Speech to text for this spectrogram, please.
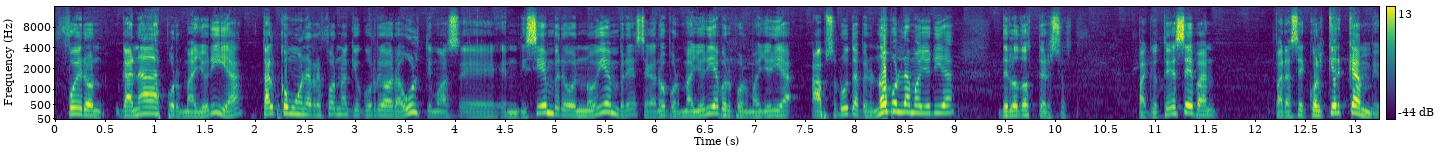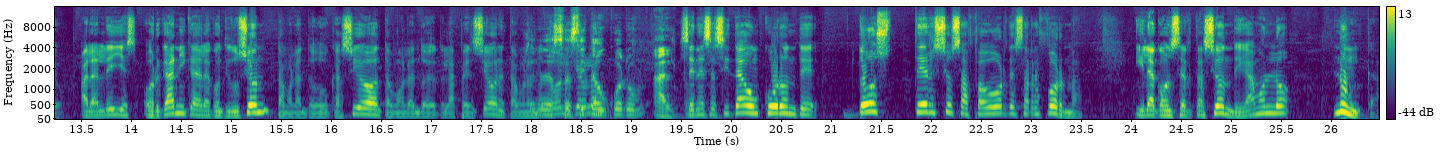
fueron ganadas por mayoría, tal como una reforma que ocurrió ahora último, hace, en diciembre o en noviembre, se ganó por mayoría, pero por mayoría absoluta, pero no por la mayoría de los dos tercios. Para que ustedes sepan, para hacer cualquier cambio a las leyes orgánicas de la Constitución, estamos hablando de educación, estamos hablando de, las pensiones, estamos hablando de todo lo que necesita hablamos, un quórum alto. se necesitaba un quórum de dos tercios a favor de esa reforma. Y la concertación, digámoslo, nunca,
